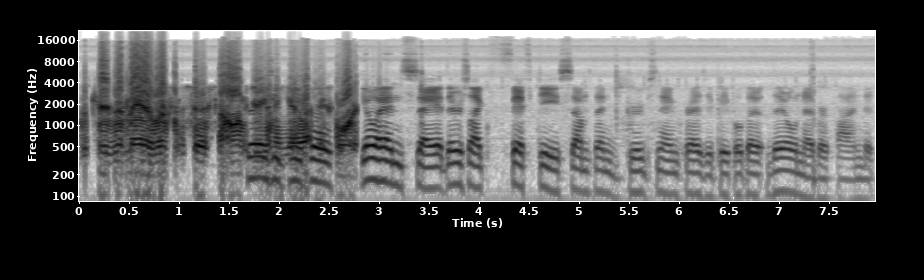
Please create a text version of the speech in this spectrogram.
because I made a reference to a song. Crazy gonna yell at me people, go ahead and say it. There's like 50 something groups named Crazy People. That they'll never find it.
